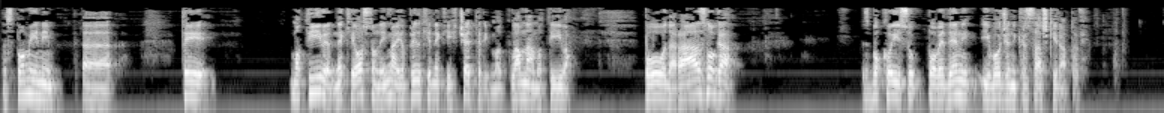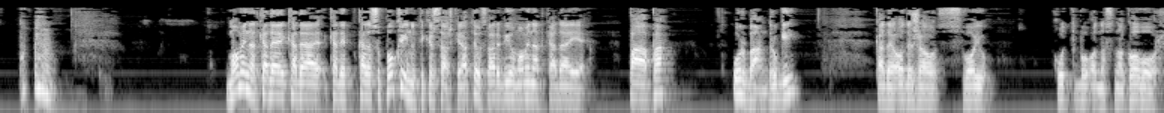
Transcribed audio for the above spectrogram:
da spomenim uh, te motive, neke osnovne, ima i otprilike nekih četiri glavna motiva, povoda, razloga zbog koji su povedeni i vođeni krstaški ratovi. moment kada, je, kada, kada, je, kada su pokrenuti krstaški ratovi, u stvari bio moment kada je papa Urban II, kada je održao svoju hutbu, odnosno govor,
